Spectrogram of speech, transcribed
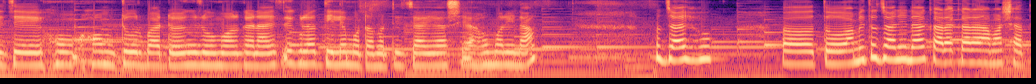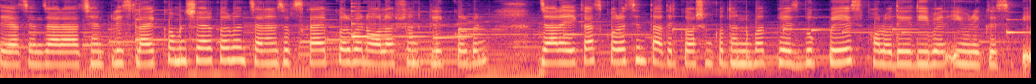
এই যে হোম হোম ট্যুর বা ড্রয়িং রুম অর্গানাইজ এগুলো দিলে মোটামুটি যাই আসে, আহমরি না। যাই হোক তো আমি তো জানি না কারা কারা আমার সাথে আছেন, যারা আছেন প্লিজ লাইক কমেন্ট শেয়ার করবেন চ্যানেল সাবস্ক্রাইব করবেন অল অপশন ক্লিক করবেন। যারা এই কাজ করেছেন, তাদেরকে অসংখ্য ধন্যবাদ। ফেসবুক পেজ ফলো দিয়ে দিবেন ইউনিক রেসিপি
